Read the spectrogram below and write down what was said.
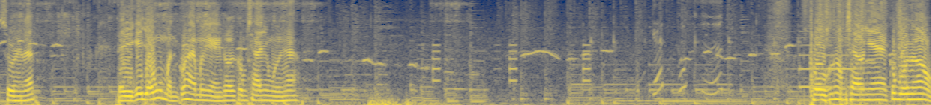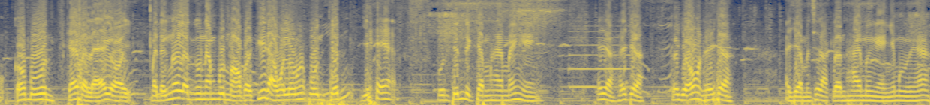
Số hết thì cái vốn của mình có 20 ngàn thôi không sao nha mọi người ha. Thua cũng không sao nha có buôn không? Có buôn cái bài lẻ rồi. Mày đừng nói lên con năm buôn một và ký đầu mày luôn á buôn chín. Yeah. Buôn chín được trăm hai mấy ngàn. Thấy chưa? Thấy chưa? Có vốn mình thấy chưa? Bây giờ mình sẽ đặt lên 20 ngàn nha mọi người ha.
